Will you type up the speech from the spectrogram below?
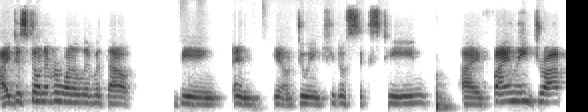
I just don't ever want to live without being and you know doing keto 16. I finally dropped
